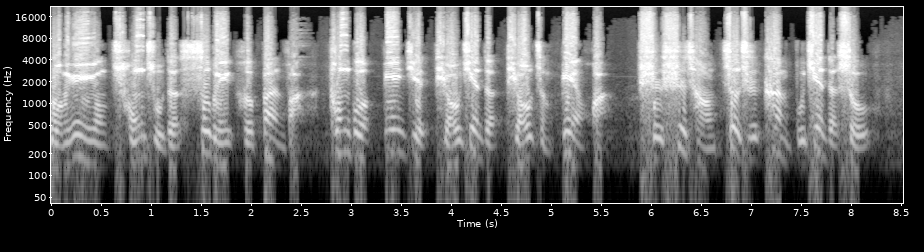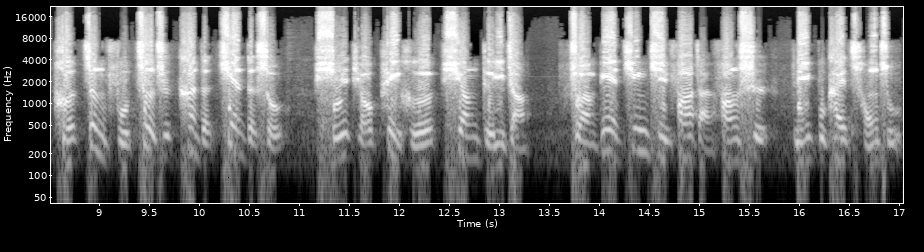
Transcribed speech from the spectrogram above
我们运用重组的思维和办法，通过边界条件的调整变化，使市场这只看不见的手和政府这只看得见的手协调配合，相得益彰。转变经济发展方式离不开重组，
